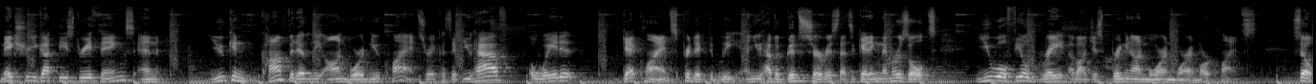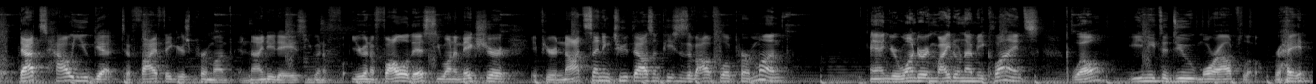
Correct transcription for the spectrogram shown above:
Make sure you got these three things and you can confidently onboard new clients, right? Because if you have a way to get clients predictably and you have a good service that's getting them results, you will feel great about just bringing on more and more and more clients. So that's how you get to five figures per month in 90 days. You're gonna you're gonna follow this. You want to make sure if you're not sending 2,000 pieces of outflow per month, and you're wondering why you don't have any clients, well, you need to do more outflow, right?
